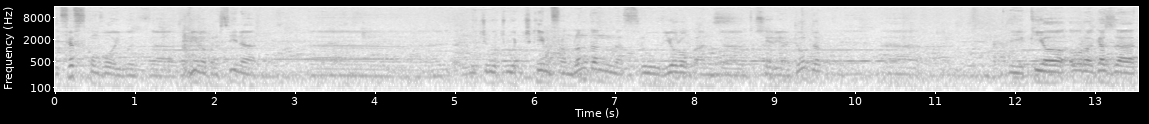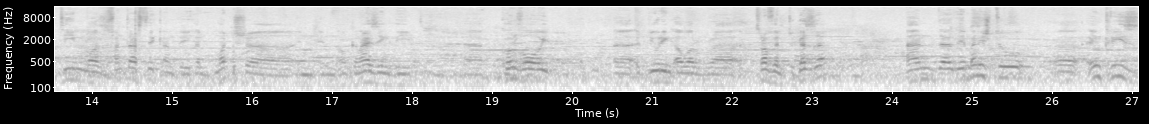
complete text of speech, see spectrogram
the fifth convoy with uh, the Viva Palestina, uh, which, which, which came from London through Europe and uh, to Syria and Jordan. The Kia Ora Gaza team was fantastic and they helped much uh, in, in organizing the uh, convoy uh, during our uh, travel to Gaza, and uh, they managed to uh, increase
